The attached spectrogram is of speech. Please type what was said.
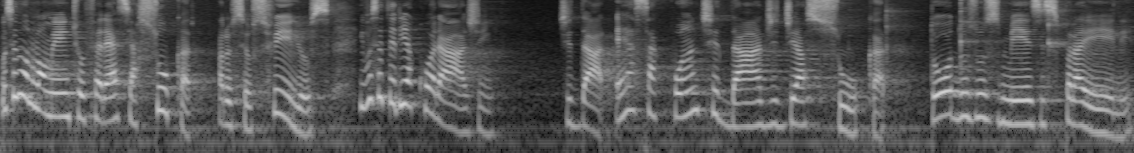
Você normalmente oferece açúcar para os seus filhos e você teria coragem de dar essa quantidade de açúcar todos os meses para ele?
